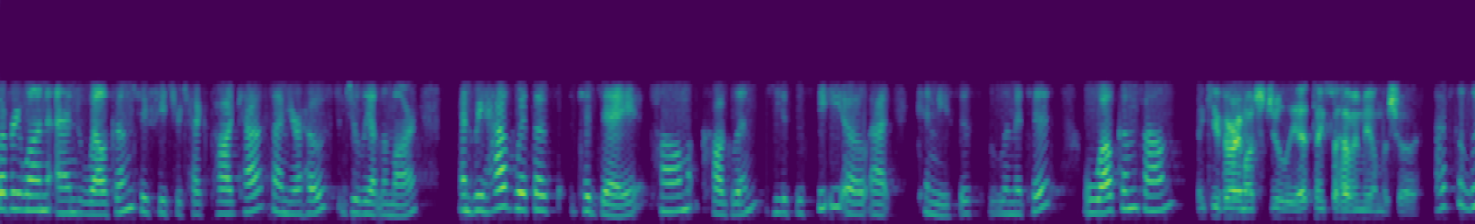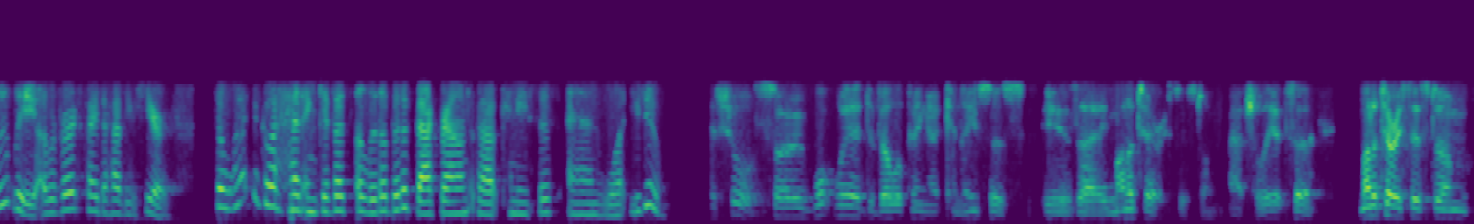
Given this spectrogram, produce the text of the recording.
Hello, everyone, and welcome to Future Tech Podcast. I'm your host, Juliette Lamar, and we have with us today Tom Coughlin. He is the CEO at Kinesis Limited. Welcome, Tom. Thank you very much, Juliette. Thanks for having me on the show. Absolutely. Uh, we're very excited to have you here. So, why don't you go ahead and give us a little bit of background about Kinesis and what you do? Sure. So, what we're developing at Kinesis is a monetary system, actually. It's a monetary system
